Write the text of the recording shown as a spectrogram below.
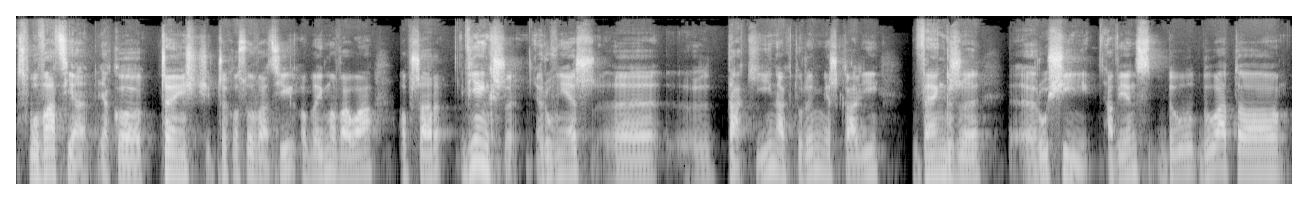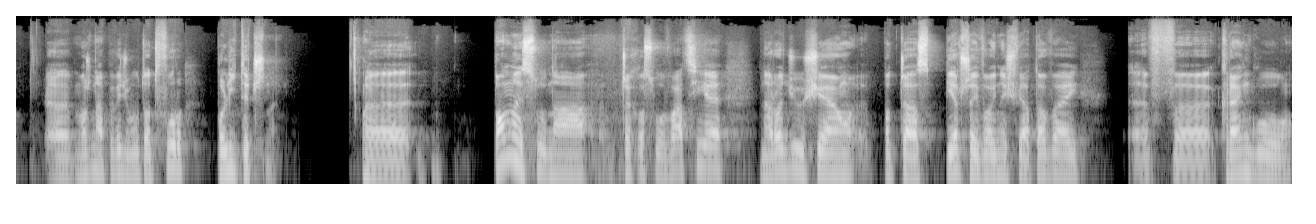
Słowacja jako część Czechosłowacji obejmowała obszar większy, również e, taki, na którym mieszkali Węgrzy, e, Rusini. A więc był, była to, można powiedzieć, był to twór polityczny. Pomysł na Czechosłowację narodził się podczas I wojny światowej w kręgu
